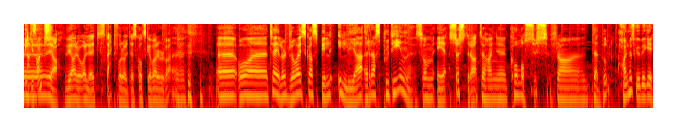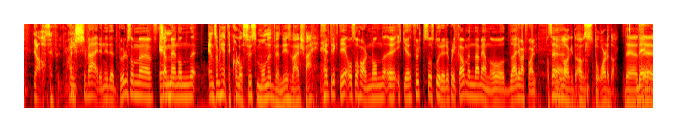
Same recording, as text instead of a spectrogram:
Ikke sant? ja, Vi har jo alle et sterkt forhold til skotske varulver. Eh, og eh, Taylor Joy skal spille Ilja Rasputin, som er søstera til han eh, Colossus fra Deadpool. Han husker du, Birger? Ja, selvfølgelig. Han sværen i Deadpool som kommer med noen En som heter Colossus, må nødvendigvis være svær. Helt riktig, og så har han noen ikke fullt så store replikker, men de er nå der, i hvert fall. Og så er den lagd av stål, da. Det, Det det, er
